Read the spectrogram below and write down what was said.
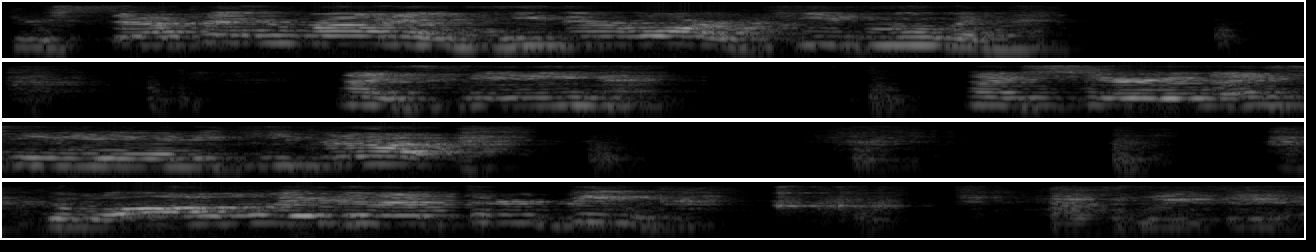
You're stepping, running, either or, keep moving. Nice, Katie. Nice, Sherry. Nice, Amy and Andy. Keep it up. Go all the way to that third beat. Halfway there.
